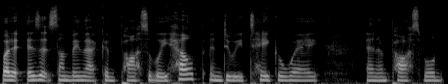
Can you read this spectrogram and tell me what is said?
But is it something that could possibly help? And do we take away an impossible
